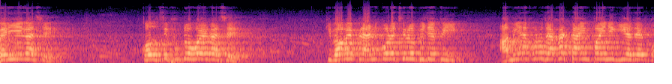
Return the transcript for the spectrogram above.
বেরিয়ে গেছে। কলসি ফুটো হয়ে গেছে। কীভাবে প্ল্যান করেছিল বিজেপি আমি এখনও দেখার টাইম পাইনি গিয়ে দেখব।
